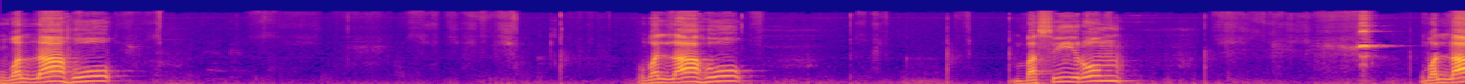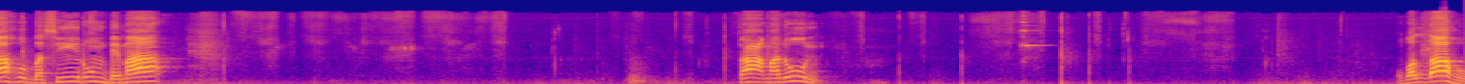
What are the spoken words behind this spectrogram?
वल्लाहु वल्लाहु बसीरुम वल्लाहु बसीरुम बिमा तामलून वल्लाहु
